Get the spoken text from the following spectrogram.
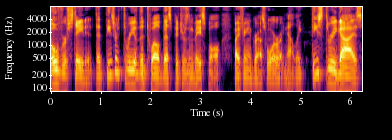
overstated that these are three of the 12 best pitchers in baseball by Fangraphs WAR right now. Like these three guys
